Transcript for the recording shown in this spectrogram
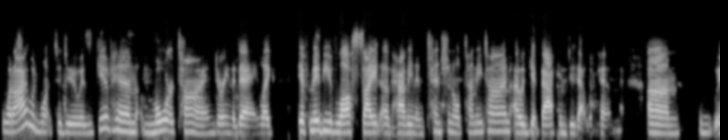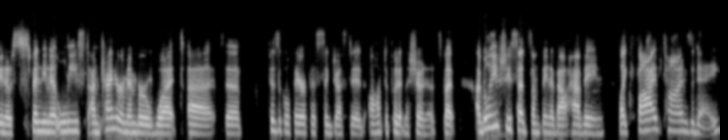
what I would want to do is give him more time during the day. Like if maybe you've lost sight of having intentional tummy time, I would get back and do that with him. Um, you know, spending at least, I'm trying to remember what uh, the physical therapist suggested. I'll have to put it in the show notes, but I believe she said something about having like five times a day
